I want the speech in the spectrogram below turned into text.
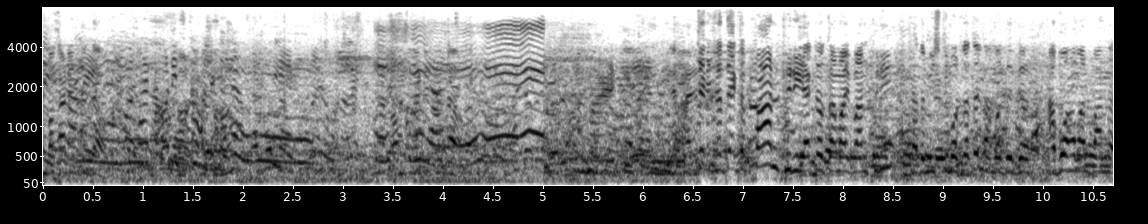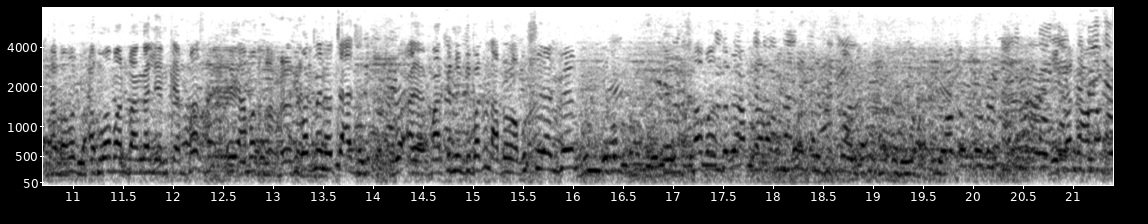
লম্বা কাটে দিয়ে দাও আচ্ছা সাথে একটা পান ফ্রি একটা জামাই পান ফ্রি সাথে মিষ্টি মশলা থাকে আমাদের আবহাওয়ান আবহাওয়ান বাঙালিয়ান ক্যাম্পাস এই আমাদের ডিপার্টমেন্ট হচ্ছে আজ মার্কেটিং ডিপার্টমেন্ট আপনারা অবশ্যই আসবেন এবং সব অন্তরে আপনারা এখানে আমাদের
